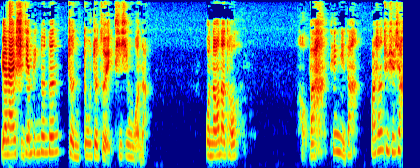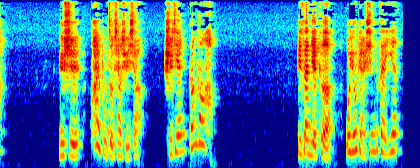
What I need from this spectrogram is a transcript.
原来时间冰墩墩正嘟着嘴提醒我呢。我挠挠头，好吧，听你的，马上去学校。于是快步走向学校，时间刚刚好。第三节课，我有点心不在焉。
